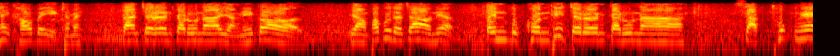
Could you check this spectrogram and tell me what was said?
ให้เขาไปอีกใช่ไหมการเจริญกรุณาอย่างนี้ก็อย่างพระพุทธเจ้าเนี่ยเป็นบุคคลที่เจริญกรุณาสัตว์ทุกแง่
